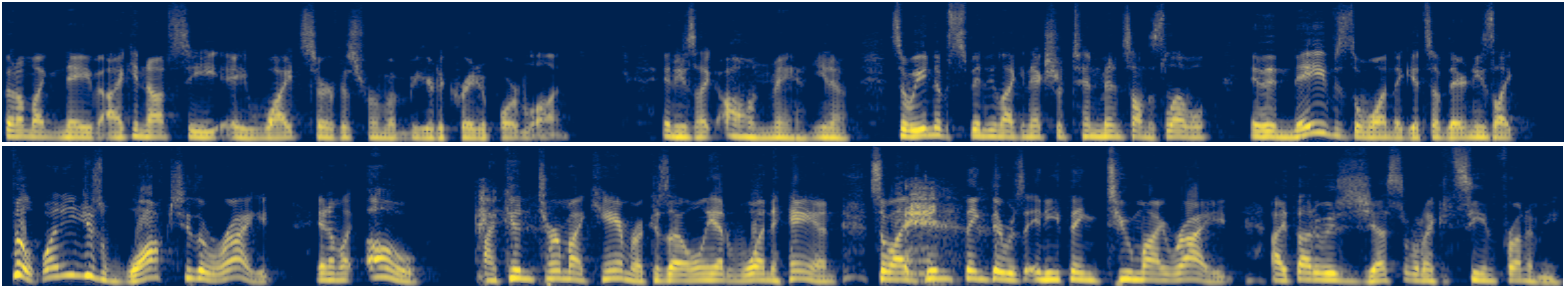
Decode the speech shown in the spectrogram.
But I'm like, Nave, I cannot see a white surface from up here to create a portal on. And he's like, oh man, you know. So we end up spending like an extra 10 minutes on this level. And then Nave is the one that gets up there and he's like, Phil, why don't you just walk to the right? And I'm like, oh, I couldn't turn my camera because I only had one hand. So I didn't think there was anything to my right. I thought it was just what I could see in front of me.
